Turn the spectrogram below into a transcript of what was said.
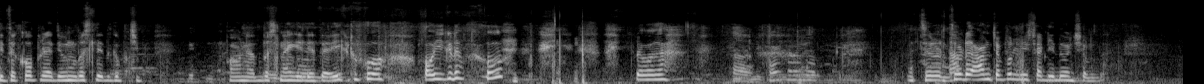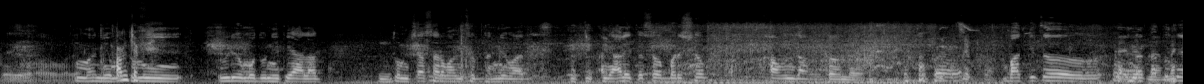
इथं कोपऱ्यात येऊन बसलेत गपचिप. पाहुण्यात बसण्या गेले तर. इकडे हो अहो इकडे हो इकडे बघा. थोडं थोडं आमच्या पूर्वीसाठी दोन शब्द. आमच्या- व्हिडिओ मधून इथे आलात. तुमच्या सर्वांचं धन्यवाद. आणि आले तसं बडशप. खाऊन जावं बाकीचं नका तुम्ही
